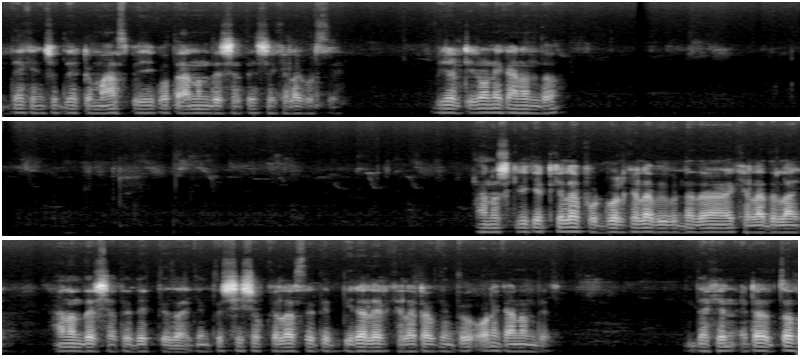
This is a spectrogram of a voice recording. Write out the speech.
দেখেন, শুধু একটা মাছ পেয়ে কত আনন্দের সাথে সে খেলা করছে। বিড়ালটির অনেক আনন্দ। মানুষ ক্রিকেট খেলা, ফুটবল খেলা, বিভিন্ন ধরনের খেলাধুলায় আনন্দের সাথে দেখতে যায়, কিন্তু সেসব খেলার সাথে বিড়ালের খেলাটাও কিন্তু অনেক আনন্দের। দেখেন, এটা যত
